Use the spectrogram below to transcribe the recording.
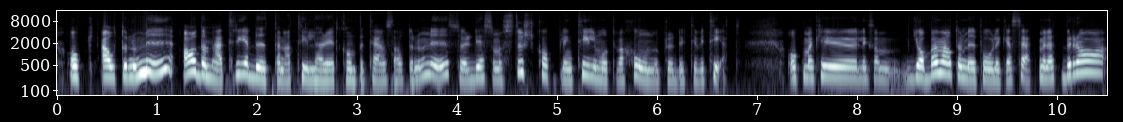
Och autonomi, av de här tre bitarna tillhörighet, kompetens, autonomi, så är det det som har störst koppling till motivation och produktivitet. Och man kan ju liksom jobba med autonomi på olika sätt, men ett bra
